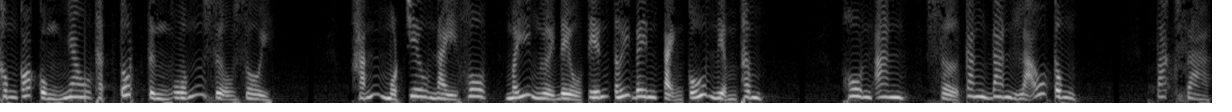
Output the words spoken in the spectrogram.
không có cùng nhau thật tốt từng uống rượu rồi. Hắn một chiêu này hô, mấy người đều tiến tới bên cạnh cố niệm thâm. Hôn an, sở căng đan lão công. Tác giả.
